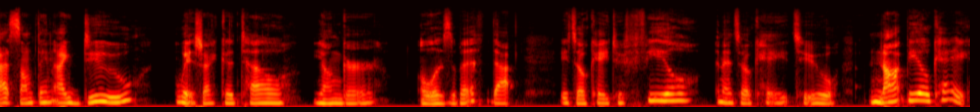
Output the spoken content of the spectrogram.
that's something I do wish I could tell younger Elizabeth that it's okay to feel and it's okay to not be okay.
